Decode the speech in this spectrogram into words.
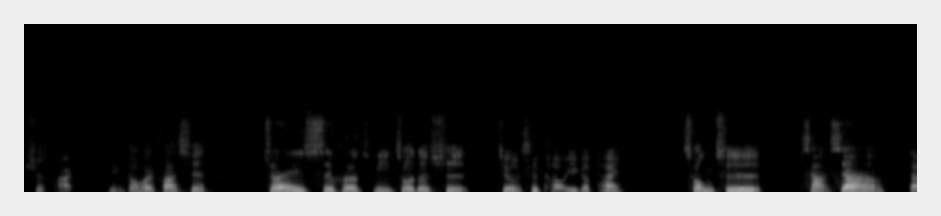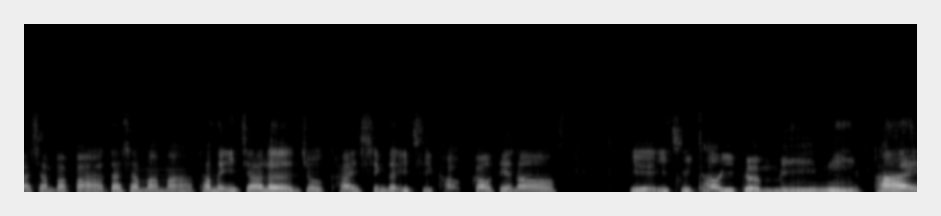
是矮，你都会发现最适合你做的事就是烤一个派。从此，小象。大象爸爸、大象妈妈，他们一家人就开心的一起烤糕点哦，也一起考一个迷你派。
